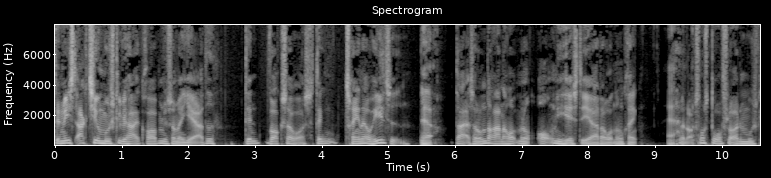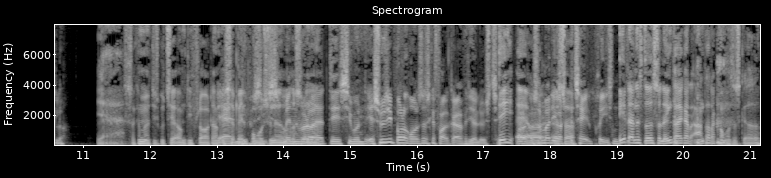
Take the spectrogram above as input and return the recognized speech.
den mest aktive muskel, vi har i kroppen, jo, som er hjertet, den vokser jo også. Den træner jo hele tiden. Ja. Der er altså nogen, der render rundt med nogle ordentlige hestehjerter rundt omkring. Ja. Men også nogle store, flotte muskler. ja, så kan man jo diskutere, om de er flotte, om ja, de ser velproportioneret præcis. ud Men ved du hvad, det er Simon, jeg synes i bund og grund, så skal folk gøre, hvad de har lyst til. Det er og, og så må de altså- også betale prisen. Et eller andet sted, så længe der ikke er andre, der kommer til skade,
